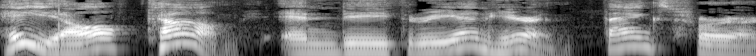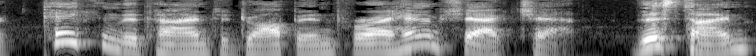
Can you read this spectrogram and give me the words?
Hey y'all, Tom, ND3N here, and thanks for taking the time to drop in for a Ham Shack chat. This time,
